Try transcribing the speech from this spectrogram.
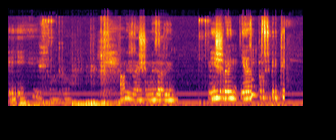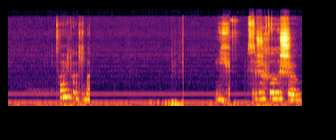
І, і, і все. не знаю, що ми завжди. Мені ще я не просто піти. Як хіба? Ні. Це вже хто лишив.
